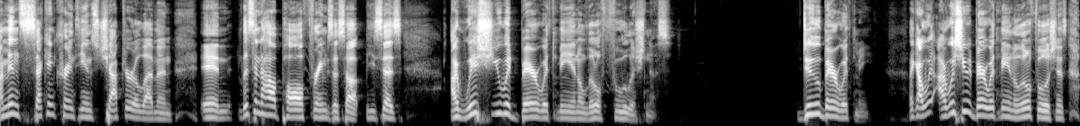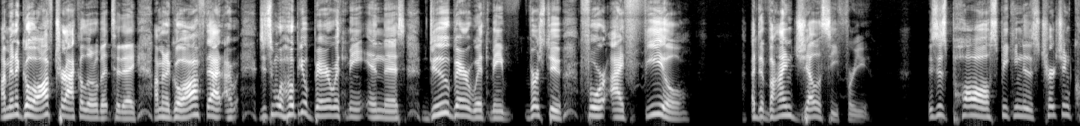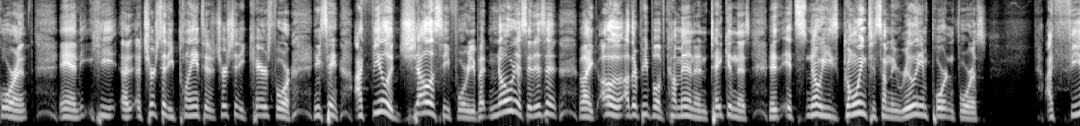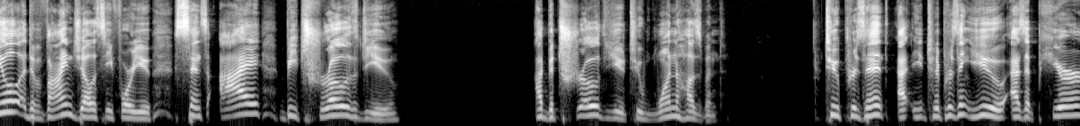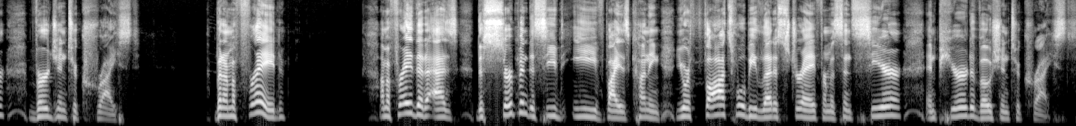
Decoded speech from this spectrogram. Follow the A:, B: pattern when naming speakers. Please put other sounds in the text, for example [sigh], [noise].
A: I'm in Second Corinthians chapter 11, and listen to how Paul frames this up. He says, I wish you would bear with me in a little foolishness. Do bear with me. Like, I, w- I wish you would bear with me in a little foolishness. I'm going to go off track a little bit today. I'm going to go off that. I just hope you'll bear with me in this. Do bear with me. Verse 2 For I feel a divine jealousy for you. This is Paul speaking to this church in Corinth, and he a, a, church that he planted, a church that he cares for, and he's saying, "I feel a jealousy for you." But notice it isn't like, "Oh, other people have come in and taken this." It, it's no, he's going to something really important for us. I feel a divine jealousy for you since I betrothed you. I betrothed you to one husband to present uh, to present you as a pure virgin to Christ. But I'm afraid I'm afraid that as the serpent deceived Eve by his cunning, your thoughts will be led astray from a sincere and pure devotion to Christ.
